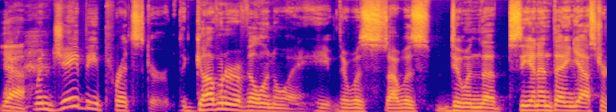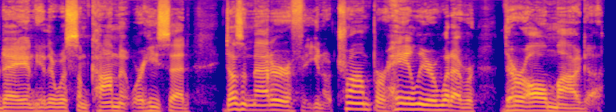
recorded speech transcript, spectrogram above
Yeah. When J.B. Pritzker, the governor of Illinois, he, there was I was doing the CNN thing yesterday, and he, there was some comment where he said, "It doesn't matter if you know Trump or Haley or whatever, they're all MAGA."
